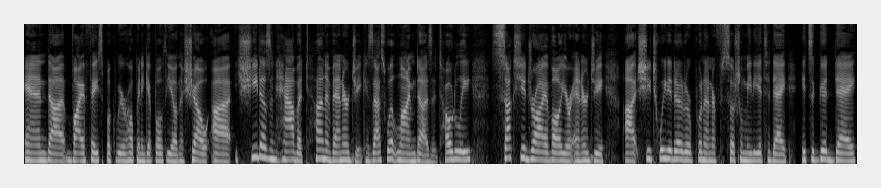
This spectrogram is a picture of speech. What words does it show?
and uh, via Facebook. We were hoping to get both of you on the show. Uh, she doesn't have a ton of energy because that's what Lyme does. It totally sucks you dry of all your energy. Uh, she tweeted out or put on her social media today. It's a good day.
